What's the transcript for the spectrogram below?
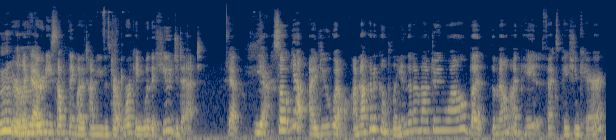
Mhm. You're like Yeah. thirty something by the time you even start working with a huge debt. Yeah. Yeah. So yeah, I do well. I'm not going to complain that I'm not doing well, but the amount I'm paid affects patient care.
